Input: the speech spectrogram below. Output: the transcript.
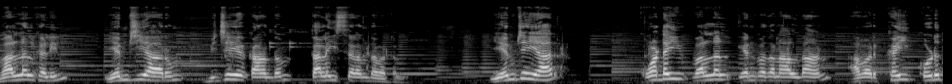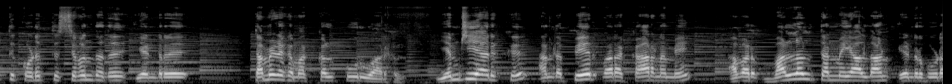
வள்ளல்களில் எம்ஜிஆரும் விஜயகாந்தும் தலை சிறந்தவர்கள். எம்ஜிஆர் கொடை வள்ளல் என்பதனால்தான் அவர் கை கொடுத்து கொடுத்து சிவந்தது என்று தமிழக மக்கள் கூறுவார்கள். எம்ஜிஆருக்கு அந்த பேர் வர காரணமே அவர் வள்ளல் தன்மையால் தான் என்று கூட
